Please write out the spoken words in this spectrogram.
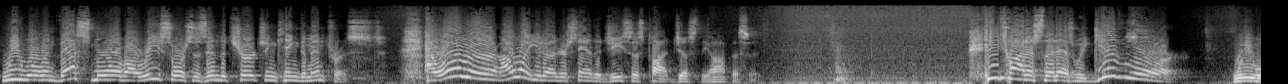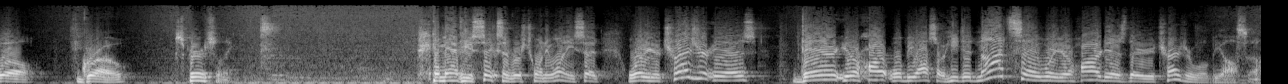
we will invest more of our resources in the church and kingdom interest. However, I want you to understand that Jesus taught just the opposite. He taught us that as we give more, we will grow spiritually. In Matthew 6 and verse 21, he said, Where your treasure is, there your heart will be also. He did not say, Where your heart is, there your treasure will be also.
